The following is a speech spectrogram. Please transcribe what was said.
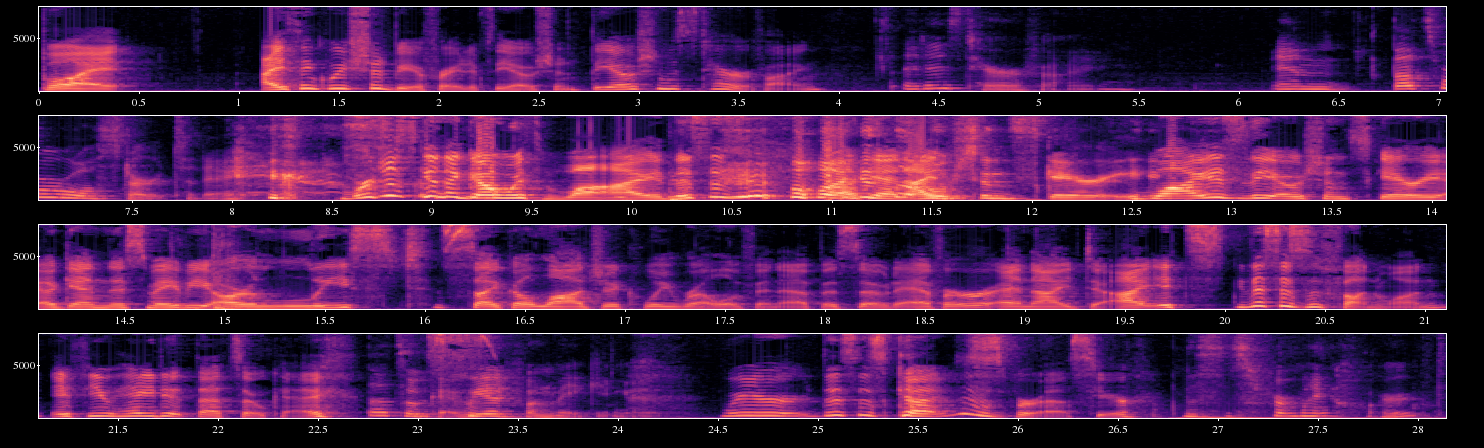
But I think we should be afraid of the ocean. The ocean is terrifying. It is terrifying. And that's where we'll start today. We're just going to go with why. This is Why again, is the I- ocean scary? why is the ocean scary? Again, this may be our least psychologically relevant episode ever and I, I it's this is a fun one. If you hate it, that's okay. That's okay. We had fun making it. We're this is kind this is for us here. This is for my heart.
